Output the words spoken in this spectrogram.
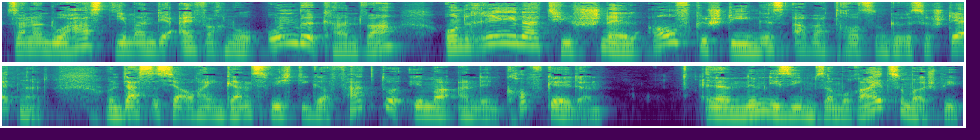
sondern du hast jemanden, der einfach nur unbekannt war und relativ schnell aufgestiegen ist, aber trotzdem gewisse Stärken hat. Und das ist ja auch ein ganz wichtiger Faktor immer an den Kopfgeldern. Ähm, nimm die sieben Samurai zum Beispiel,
